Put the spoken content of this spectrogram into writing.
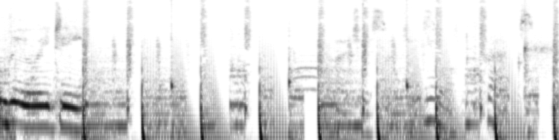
Luigi. Purchase your tracks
